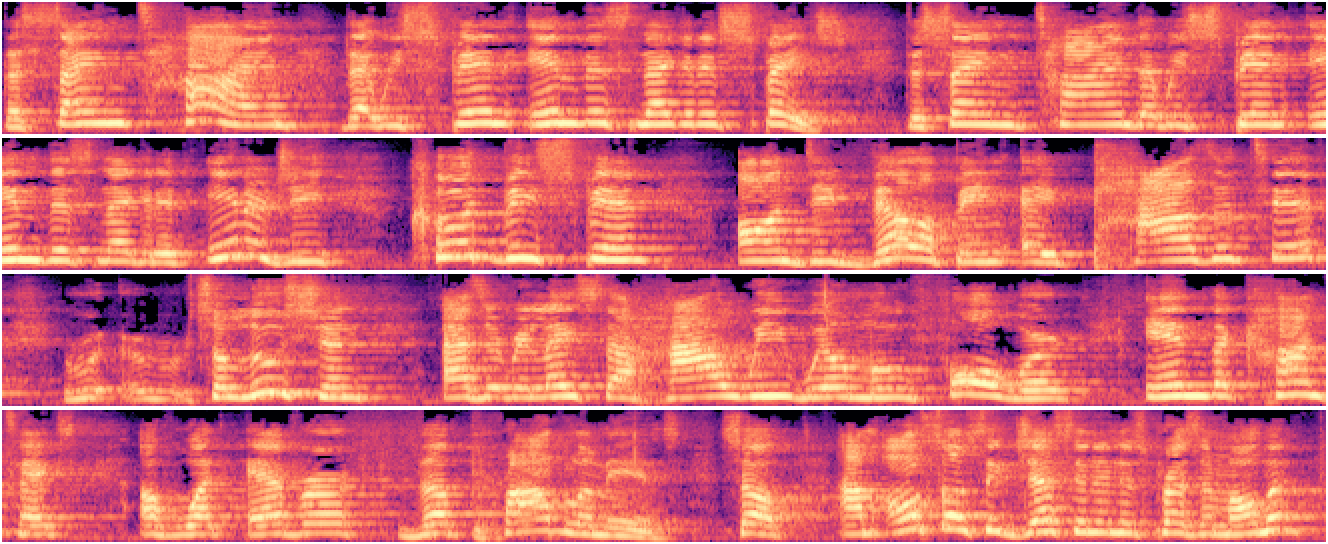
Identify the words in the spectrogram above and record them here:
The same time that we spend in this negative space, the same time that we spend in this negative energy could be spent on developing a positive solution as it relates to how we will move forward in the context of whatever the problem is. So I'm also suggesting in this present moment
